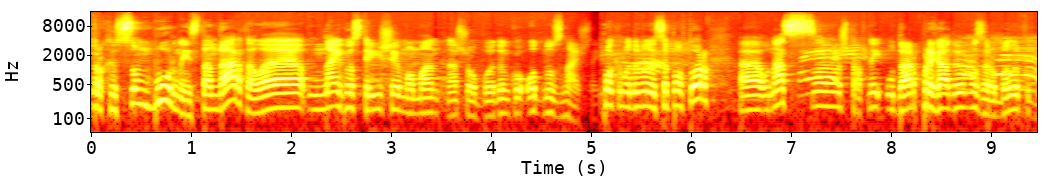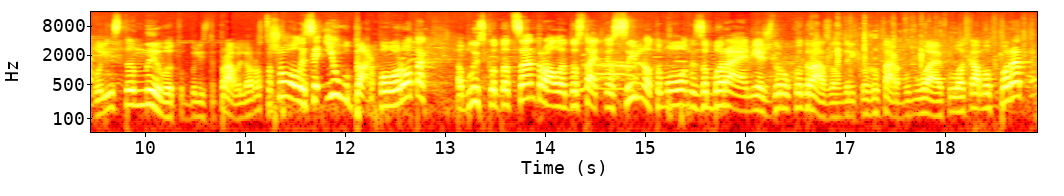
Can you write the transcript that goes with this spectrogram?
Трохи сумбурний стандарт, але найгостріший момент нашого поєдинку однозначно. Поки ми дивилися повтор, е, у нас е, штрафний удар, пригадуємо, заробили футболісти Ниви. Футболісти правильно розташовувалися. І удар по воротах близько до центру, але достатньо сильно, тому не забирає м'яч до рук одразу. Андрій Кожухар вибиває кулаками вперед.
